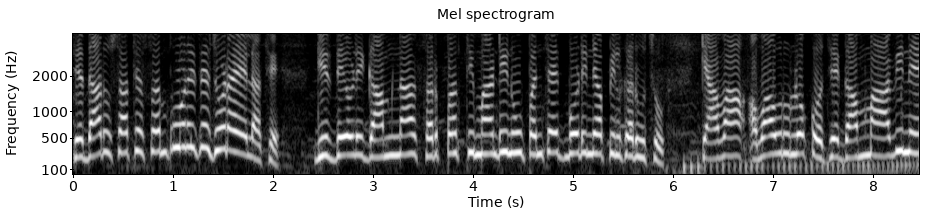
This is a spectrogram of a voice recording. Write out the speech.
જે દારૂ સાથે સંપૂર્ણ રીતે જોડાયેલા છે. ગીર દેવળી ગામના સરપંચથી માંડીને હું પંચાયત બોડીને અપીલ કરું છું કે આવા અવાવરું લોકો જે ગામમાં આવીને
